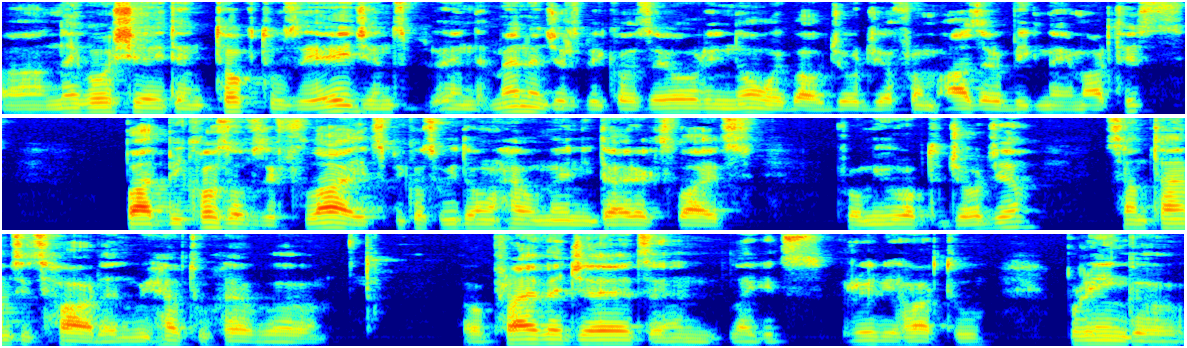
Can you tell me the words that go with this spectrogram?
uh, negotiate and talk to the agents and managers because they already know about Georgia from other big name artists. But because of the flights, because we don't have many direct flights from Europe to Georgia, sometimes it's hard, and we have to have uh, uh, private jets, and like it's really hard to bring uh,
